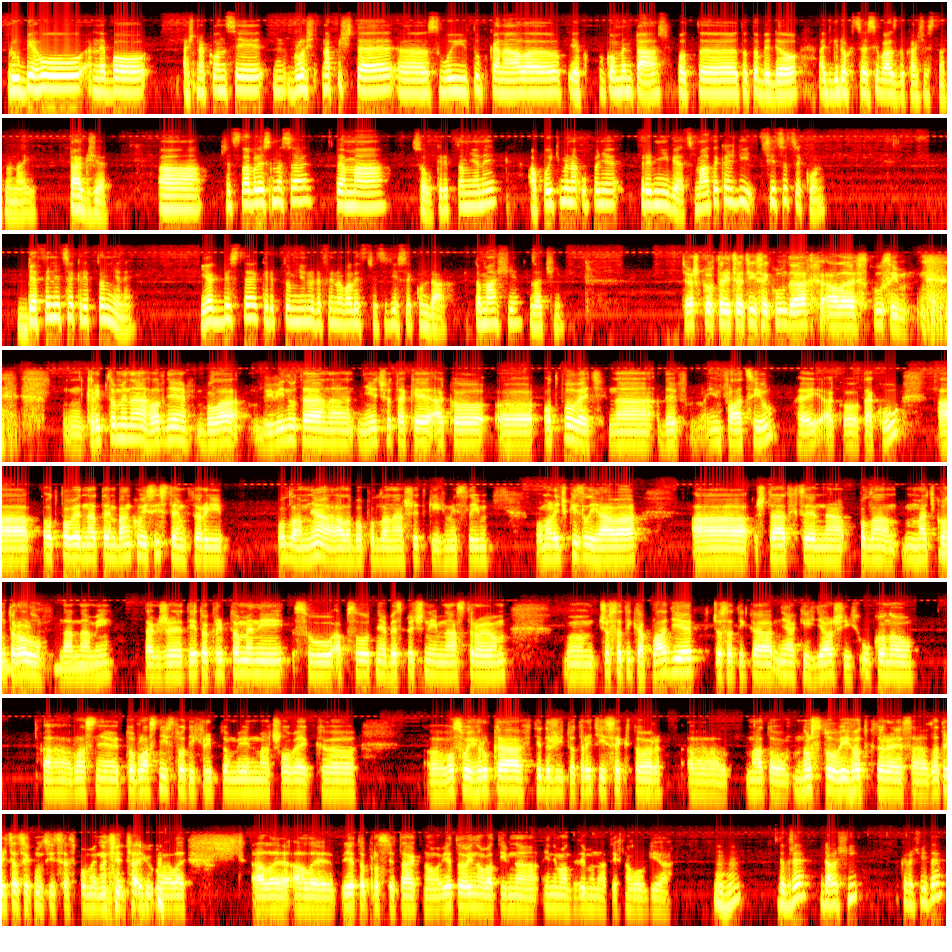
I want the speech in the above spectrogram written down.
v průběhu nebo až na konci vlož, napište uh, svůj YouTube kanál uh, jako komentář pod uh, toto video, ať kdo chce, si vás dokáže snadno najít. Takže uh, představili jsme se, téma jsou kryptoměny a pojďme na úplně první věc. Máte každý 30 sekund. Definice kryptoměny. Jak byste kryptoměnu definovali v 30 sekundách? Tomáši, začni. Ťažko v 30 sekundách, ale skúsim. Kryptomena hlavne bola vyvinutá na niečo také ako uh, odpoveď na infláciu, hej, ako takú, a odpoveď na ten bankový systém, ktorý podľa mňa, alebo podľa nás všetkých, myslím, pomaličky zlyháva. A štát chce na, podľa, mať kontrolu nad nami. Takže tieto kryptomeny sú absolútne bezpečným nástrojom, čo sa týka platieb, čo sa týka nejakých ďalších úkonov, a vlastne to vlastníctvo tých kryptomien má človek e, e, vo svojich rukách, nedrží to tretí sektor, má to množstvo výhod, ktoré sa za 30 sekúnd síce spomenúť nedajú, ale, ale, ale je to proste tak, no, je to inovatívna, inovatívna technológia. Mhm. Dobře, další, pokračujte.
